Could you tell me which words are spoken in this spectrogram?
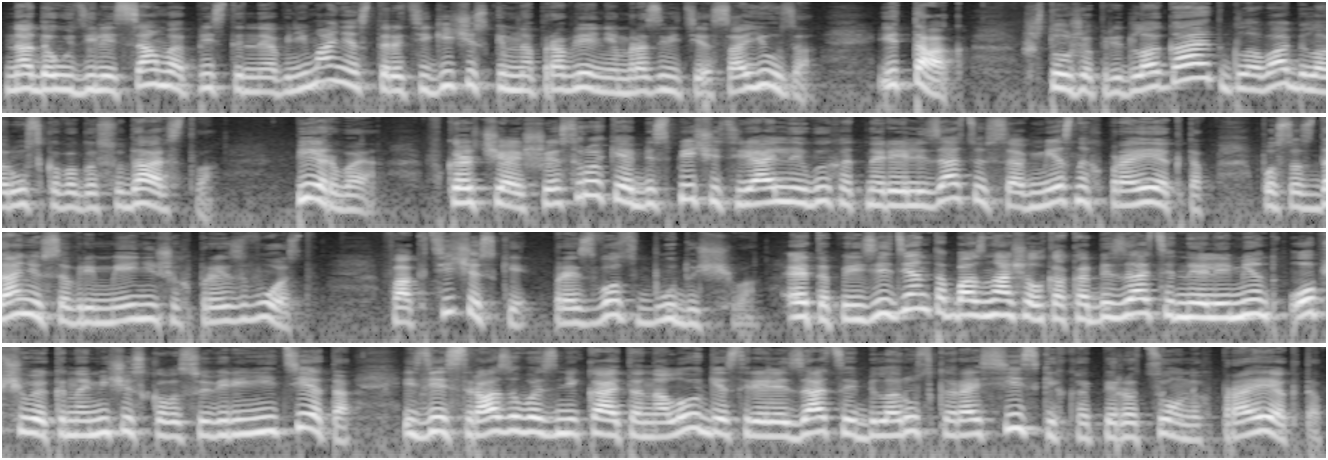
надо уделить самое пристальное внимание стратегическим направлениям развития Союза. Итак, что же предлагает глава белорусского государства? Первое в кратчайшие сроки обеспечить реальный выход на реализацию совместных проектов по созданию современнейших производств фактически производств будущего. Это президент обозначил как обязательный элемент общего экономического суверенитета, и здесь сразу возникает аналогия с реализацией белорусско-российских кооперационных проектов.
